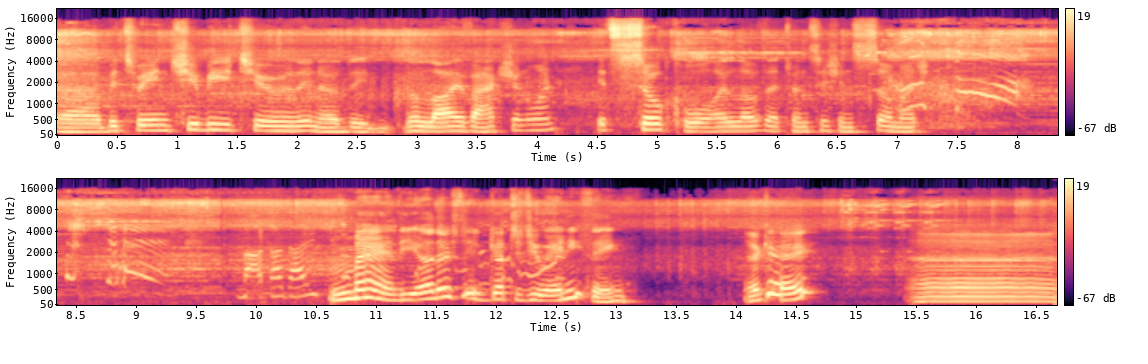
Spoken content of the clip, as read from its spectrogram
uh, between chibi to you know the the live action one. It's so cool. I love that transition so much. Man, the others didn't get to do anything. Okay. Uh,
